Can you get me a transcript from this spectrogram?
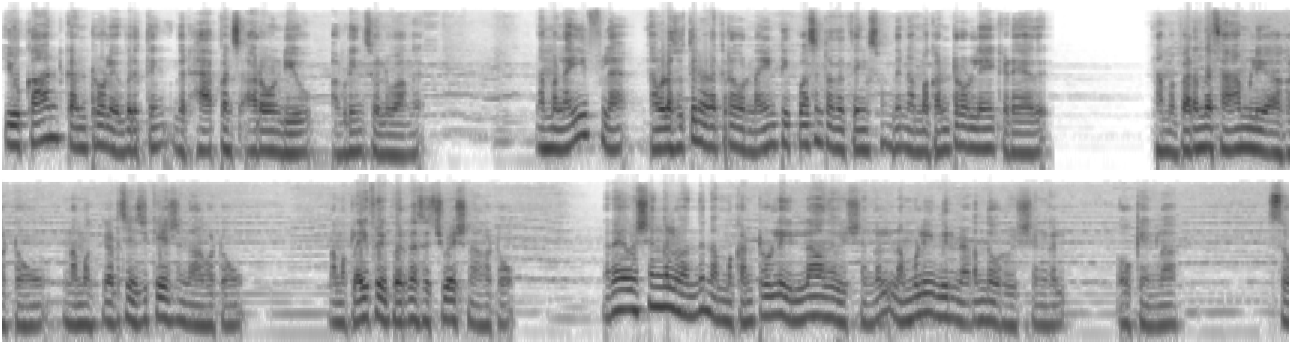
You can't control everything that happens around you அப்படின்னு சொல்லுவாங்க. நம்ம லைஃப்பில் நம்மளை சுற்றி நடக்கிற ஒரு 90% பர்சன்ட் ஆஃப் திங்ஸ் வந்து நம்ம கண்ட்ரோல்லே கிடையாது. நம்ம பிறந்த ஃபேமிலி ஆகட்டும் நமக்கு கிடைச்ச எஜுகேஷன் ஆகட்டும் நமக்கு லைஃப்பில் இப்போ இருக்கிற சுச்சுவேஷன் ஆகட்டும் நிறைய விஷயங்கள் வந்து நம்ம கண்ட்ரோலில் இல்லாத விஷயங்கள் நம்மளையும் மீறி நடந்த ஒரு விஷயங்கள். ஓகேங்களா ஸோ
